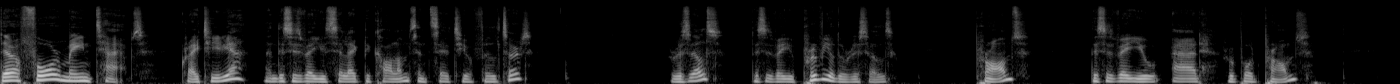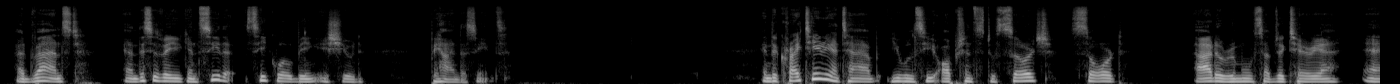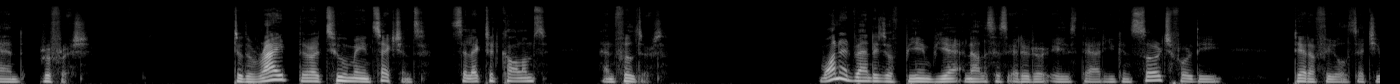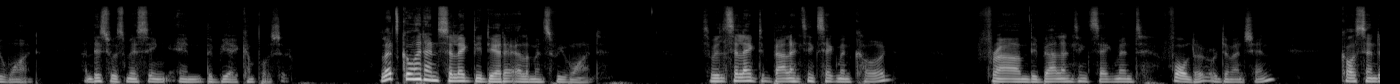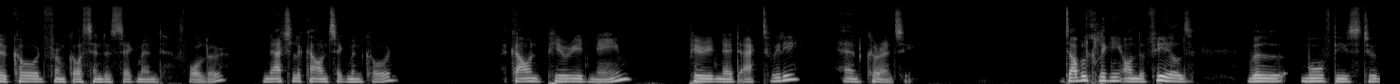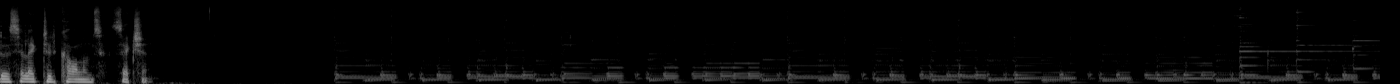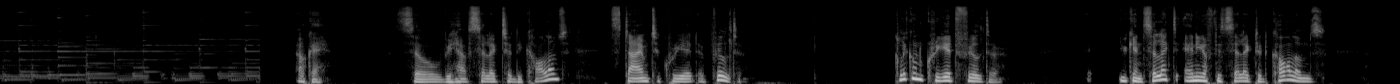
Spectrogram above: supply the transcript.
There are four main tabs. Criteria, and this is where you select the columns and set your filters. Results, this is where you preview the results. Prompts, this is where you add report prompts advanced, and this is where you can see the SQL being issued behind the scenes. In the Criteria tab, you will see options to search, sort, add or remove subject area, and refresh. To the right, there are two main sections, selected columns and filters. One advantage of BMBI Analysis Editor is that you can search for the data fields that you want and this was missing in the BI Composer. Let's go ahead and select the data elements we want. So we'll select balancing segment code from the balancing segment folder or dimension, cost center code from cost center segment folder, natural account segment code, account period name, period net activity, and currency. Double clicking on the fields will move these to the selected columns section. Okay, so we have selected the columns. It's time to create a filter. Click on Create Filter. You can select any of the selected columns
